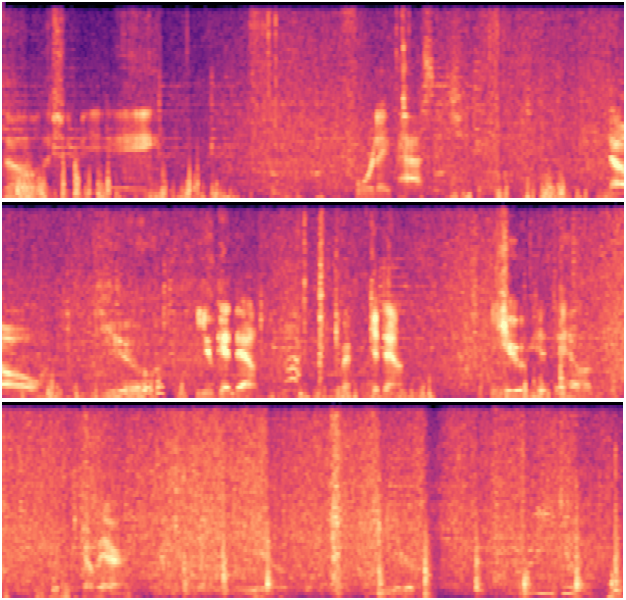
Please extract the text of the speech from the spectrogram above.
So this should be a four-day passage. No, you, you get down. Come here, get down. You get down. Come here. You. What are you doing?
